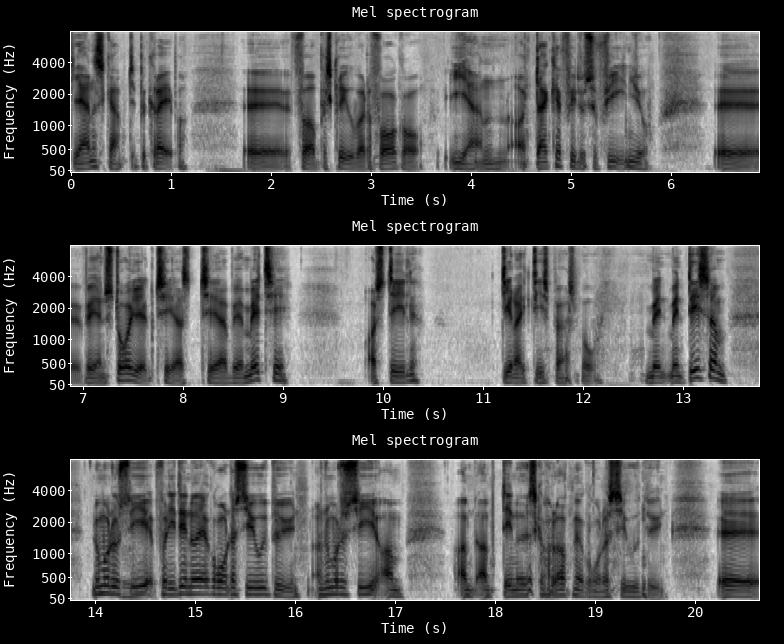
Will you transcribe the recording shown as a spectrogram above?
hjerneskabte begreber øh, for at beskrive, hvad der foregår i hjernen. Og der kan filosofien jo øh, være en stor hjælp til os til at være med til at stille de rigtige spørgsmål. Men, men det som, nu må du mm. sige, fordi det er noget, jeg går rundt og siger ude i byen, og nu må du sige, om, om, om det er noget, jeg skal holde op med at gå rundt og sige ude i byen. Øh,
